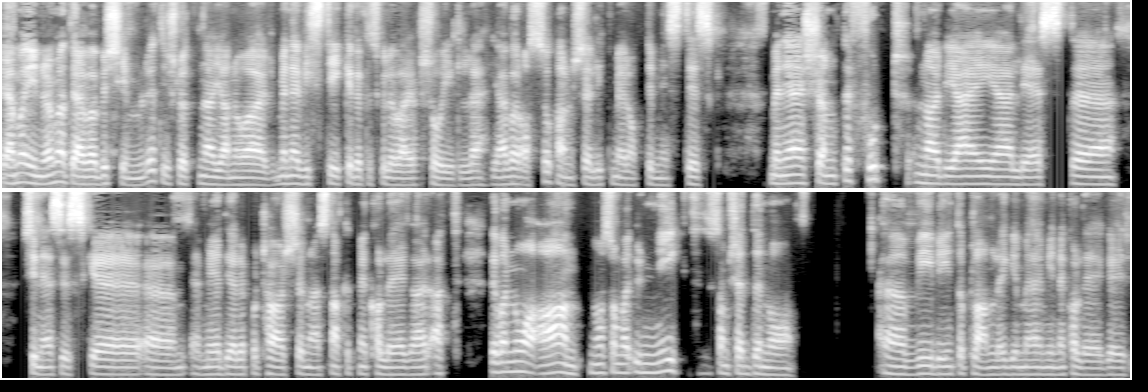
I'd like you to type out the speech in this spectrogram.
Jeg må innrømme at jeg var bekymret i slutten av januar, men jeg visste ikke dette skulle være så ille. Jeg var også kanskje litt mer optimistisk. Men jeg skjønte fort når jeg eh, leste kinesiske uh, mediereportasjer, når jeg snakket med kollegaer, at det var noe annet, noe som var unikt, som skjedde nå. Vi begynte å planlegge med mine kolleger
